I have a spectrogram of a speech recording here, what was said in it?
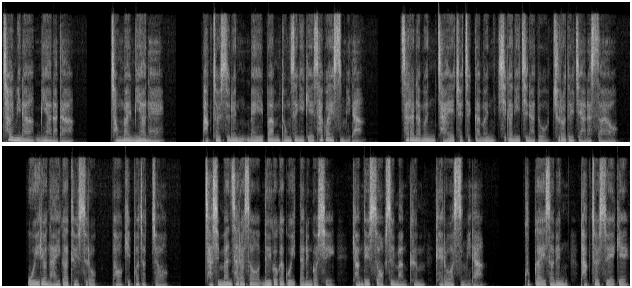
철민아, 미안하다. 정말 미안해. 박철수는 매일 밤 동생에게 사과했습니다. 살아남은 자의 죄책감은 시간이 지나도 줄어들지 않았어요. 오히려 나이가 들수록 더 깊어졌죠. 자신만 살아서 늙어가고 있다는 것이 견딜 수 없을 만큼 괴로웠습니다. 국가에서는 박철수에게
